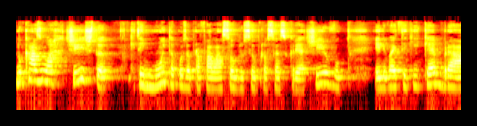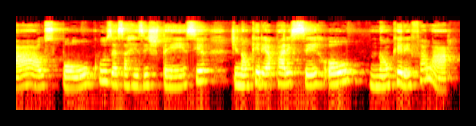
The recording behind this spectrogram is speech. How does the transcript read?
No caso o artista, que tem muita coisa para falar sobre o seu processo criativo, ele vai ter que quebrar aos poucos essa resistência de não querer aparecer ou não querer falar.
